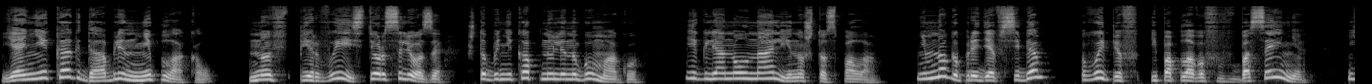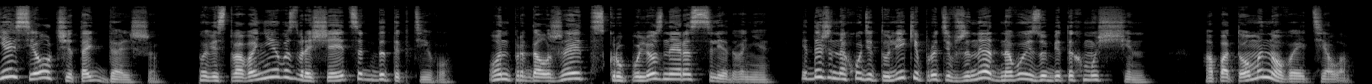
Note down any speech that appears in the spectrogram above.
Я никогда, блин, не плакал, но впервые стер слезы, чтобы не капнули на бумагу, и глянул на Алину, что спала. Немного придя в себя, выпив и поплавав в бассейне, я сел читать дальше. Повествование возвращается к детективу. Он продолжает скрупулезное расследование и даже находит улики против жены одного из убитых мужчин. А потом и новое тело.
